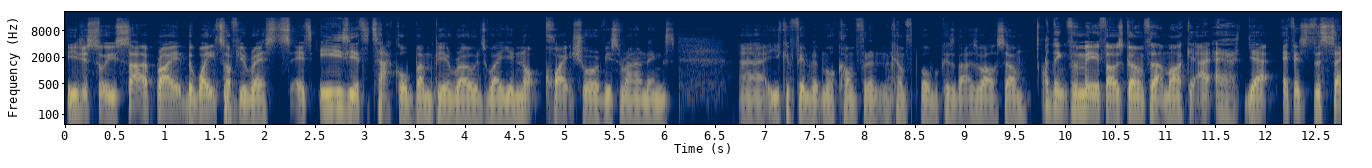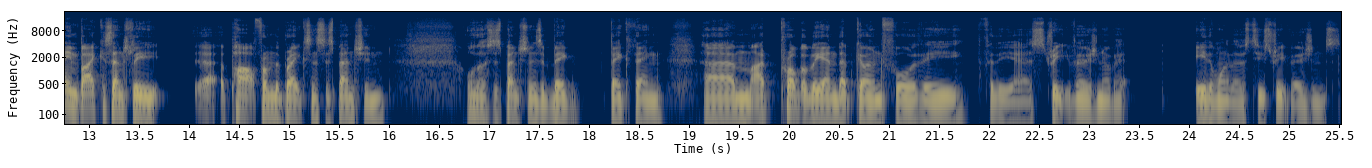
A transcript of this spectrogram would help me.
you just sort of you sat upright, the weight's off your wrists. It's easier to tackle bumpier roads where you're not quite sure of your surroundings. Uh, you can feel a bit more confident and comfortable because of that as well. So I think for me, if I was going for that market, I, uh, yeah, if it's the same bike essentially, uh, apart from the brakes and suspension, although suspension is a big, big thing, um, I'd probably end up going for the for the uh, street version of it. Either one of those two street versions.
